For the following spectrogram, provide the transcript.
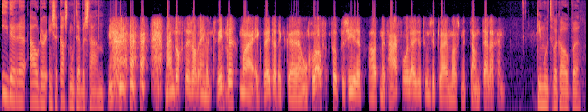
iedere ouder in zijn kast moet hebben staan? Mijn dochter is al 21, maar ik weet dat ik ongelooflijk veel plezier heb gehad met haar voorlezen toen ze klein was met Toon Tellegen. Die moeten we kopen.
